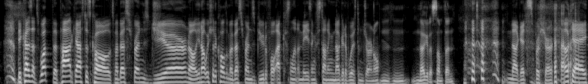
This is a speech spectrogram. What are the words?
because that's what the podcast is called. It's my best friend's journal. You know, we should have called it my best friend's beautiful, excellent, amazing, stunning nugget of wisdom journal. Mm-hmm. Nugget of something. Nuggets for sure. Okay.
